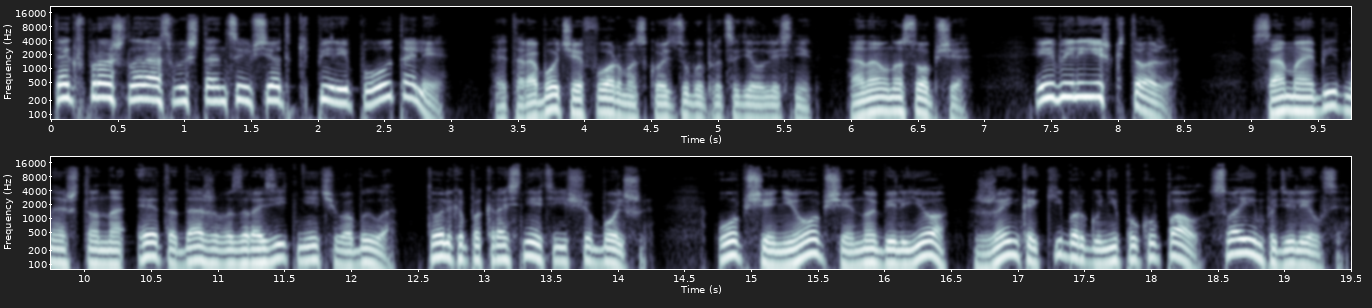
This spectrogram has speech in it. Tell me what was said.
так в прошлый раз вы штанцы все-таки перепутали?» «Это рабочая форма», — сквозь зубы процедил лесник. «Она у нас общая». «И бельишко тоже». Самое обидное, что на это даже возразить нечего было, только покраснеть еще больше. Общее, не общее, но белье Женька киборгу не покупал, своим поделился.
